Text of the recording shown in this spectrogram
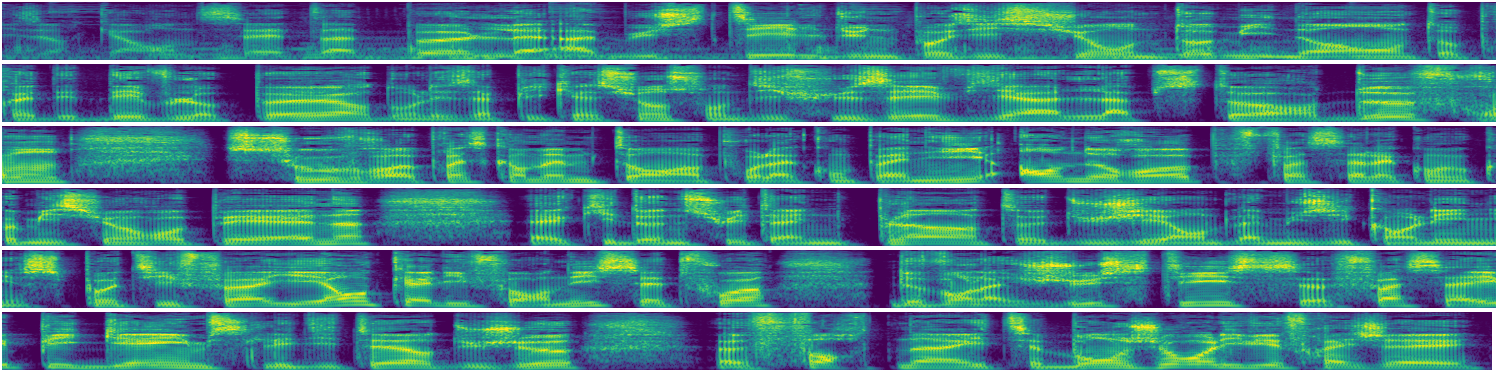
6h47, Apple abuse-t-il d'une position dominante auprès des développeurs dont les applications sont diffusées via l'App Store? Deux fronts s'ouvrent presque en même temps hein, pour la compagnie en Europe face à la Commission européenne euh, qui donne suite à une plainte du géant de la musique en ligne Spotify et en Californie cette fois devant la justice face à Epic Games, l'éditeur du jeu euh, Fortnite. Bonjour Olivier Fréget.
